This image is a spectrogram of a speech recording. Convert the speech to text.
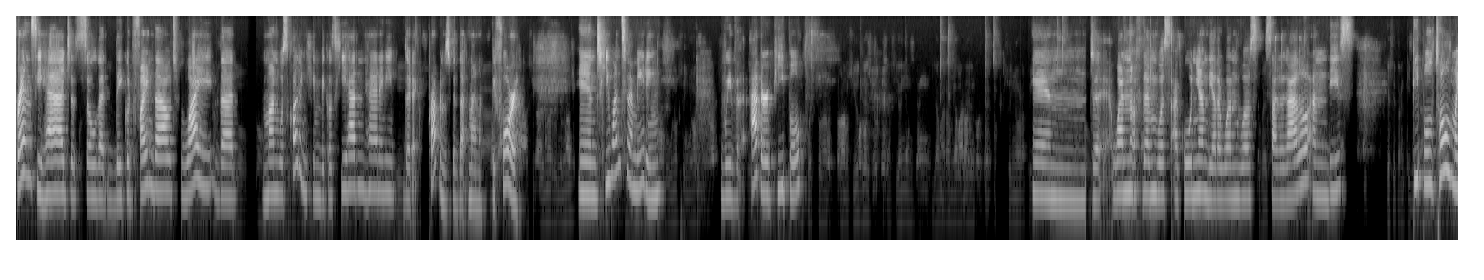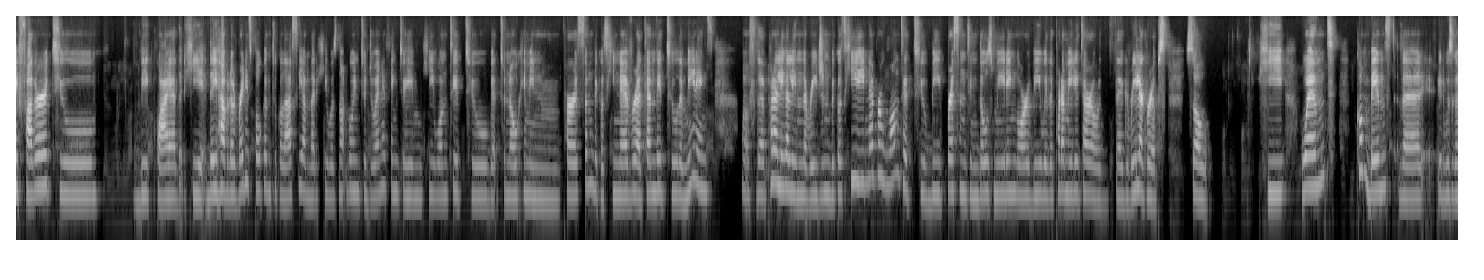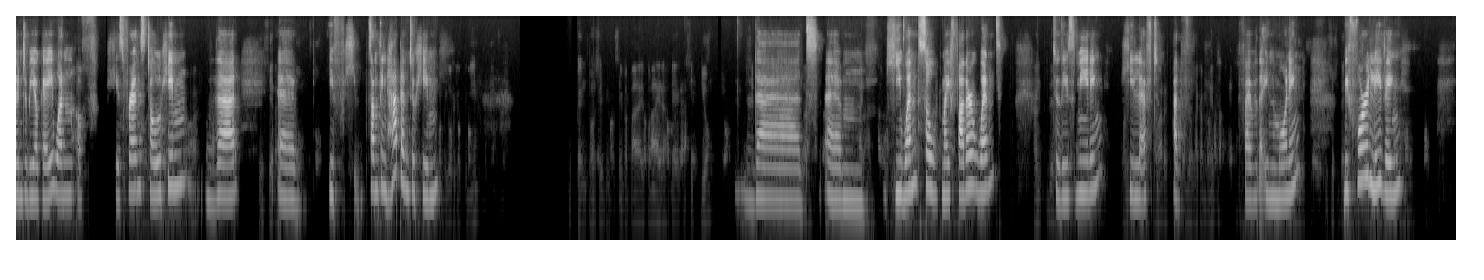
friends he had so that they could find out why that man was calling him because he hadn't had any direct problems with that man before. And he went to a meeting with other people and uh, one of them was Acuña and the other one was Salgado. And these people told my father to be quiet that he they have already spoken to Codazzi and that he was not going to do anything to him. He wanted to get to know him in person because he never attended to the meetings of the paralegal in the region because he never wanted to be present in those meetings or be with the paramilitary or the guerrilla groups. So he went convinced that it was going to be okay. One of his friends told him that uh, if he, something happened to him, that um, he went, so my father went to this meeting. He left at five in the morning. Before leaving,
